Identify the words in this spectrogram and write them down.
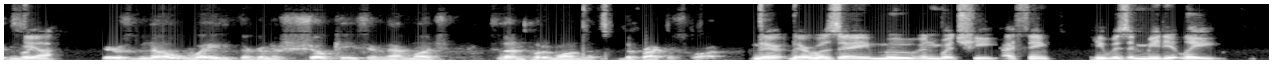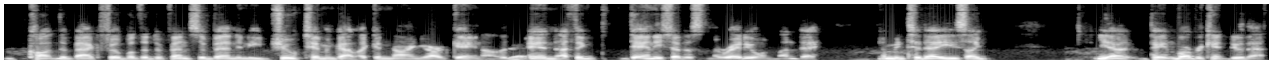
It's like Yeah, there's no way they're going to showcase him that much to then put him on the, the practice squad. there there was a move in which he, I think, he was immediately caught in the backfield with the defensive end, and he juked him and got like a nine yard gain. Yeah. And I think Danny said this on the radio on Monday. I mean, today he's like, "Yeah, Peyton Barber can't do that."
